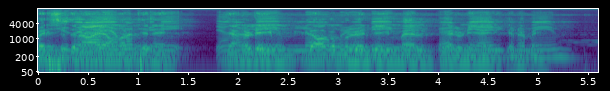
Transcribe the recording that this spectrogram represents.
പരിശുദ്ധനായ അമർത്യനെ ഞങ്ങളുടെയും ലോകം മുഴുവന്റെയും മേൽ കരുണയായിരിക്കണമേ.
